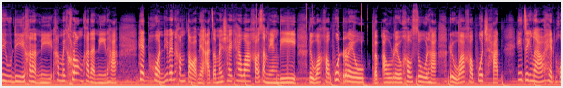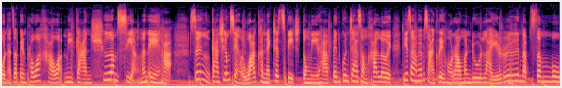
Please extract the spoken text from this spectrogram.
ดิวดีขนาดนี้ทำไมคล่องขนาดนี้นะคะ เหตุผลที่เป็นคำตอบเนี่ยอาจจะไม่ใช่แค่ว่าเขาสำเนียงดี หรือว่าเขาพูดเร็วแบบเอาเร็วเข้าสู้นะคะหรือว่าเขาพูดชัด จริง ๆ แล้วเหตุผลอาจจะเป็นเพราะว่าเขาอะมีการเชื่อมเสียงนั่นเองค่ะ ซึ่งการเชื่อมเสียงหรือว่า connected speech ตรงนี้นะคะเป็นกุญแจสำคัญเลยที่จะทำให้ภาษาอังกฤษของเรามันดูไหลรื่นแบบสมู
